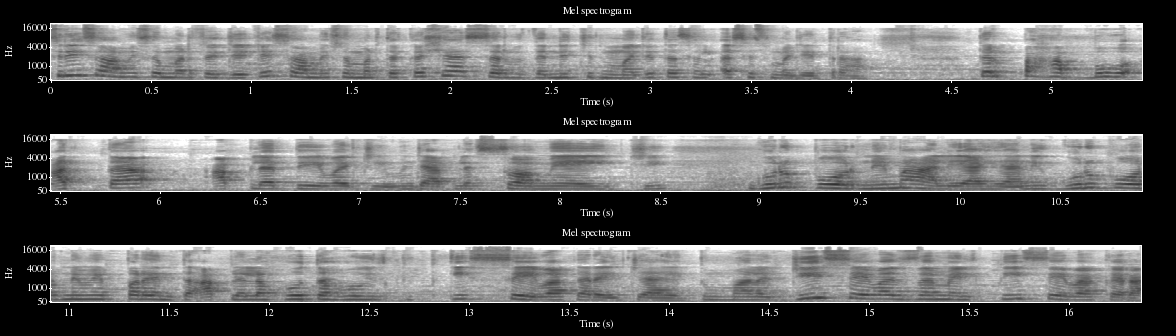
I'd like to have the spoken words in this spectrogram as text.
श्री स्वामी समर्थ जे जे स्वामी समर्थ कसे आहेत निश्चित मजेत असेल असेच मजेत राहा. तर पहा बहु आत्ता आपल्या देवाची म्हणजे आपल्या स्वामी आईची गुरुपौर्णिमा आली आहे आणि गुरुपौर्णिमेपर्यंत आपल्याला होता होईल तितकी सेवा करायची आहे. तुम्हाला जी सेवा जमेल ती सेवा करा.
